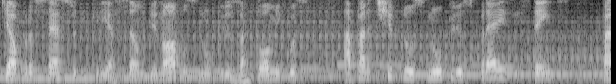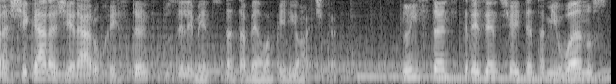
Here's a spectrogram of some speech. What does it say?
que é o processo de criação de novos núcleos atômicos a partir dos núcleos pré-existentes para chegar a gerar o restante dos elementos da tabela periódica. No instante 380 mil anos,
